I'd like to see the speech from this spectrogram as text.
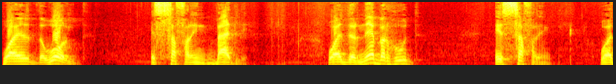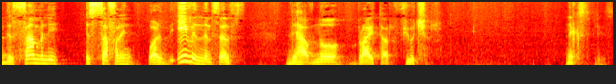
while the world is suffering badly, while their neighborhood is suffering, while their family is suffering, while even themselves they have no brighter future. Next, please.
